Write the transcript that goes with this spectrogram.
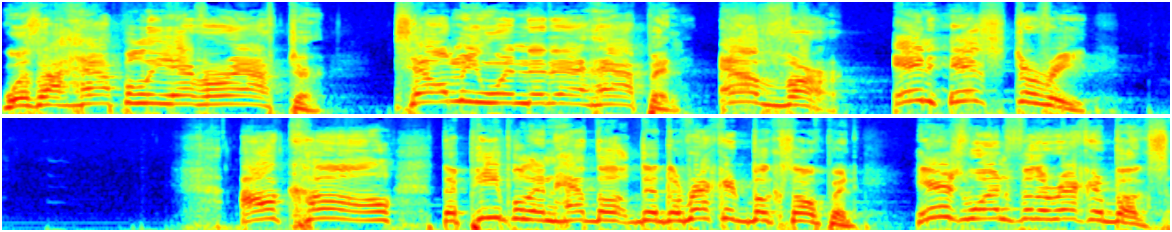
was a happily ever after. Tell me when did that happen? Ever in history. I'll call the people and have the, the, the record books open. Here's one for the record books.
